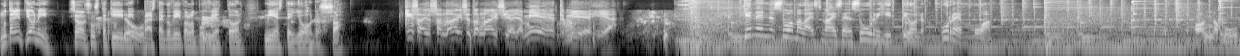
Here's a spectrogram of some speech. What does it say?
mutta nyt Joni, se on susta kiinni. Juu. Päästäänkö viikonlopun viettoon miesten johdossa? Kisa, jossa naiset on naisia ja miehet miehiä. Kenen suomalaisnaisen suuri hitti on Pure mua? Anna Puu.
